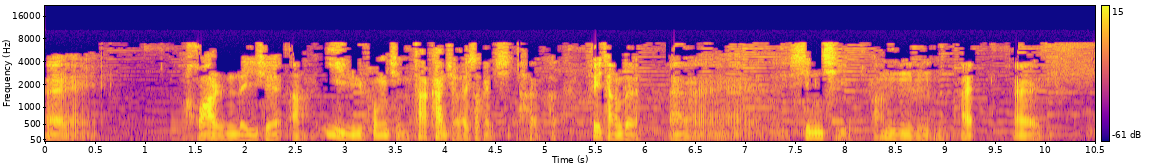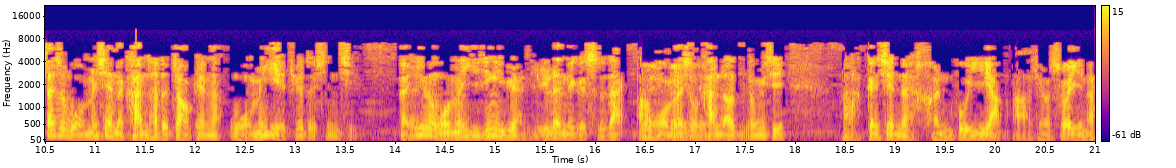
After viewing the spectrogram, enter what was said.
呃。华人的一些啊异域风情，他看起来是很很很非常的呃新奇啊，嗯嗯嗯，哎哎，但是我们现在看他的照片呢，我们也觉得新奇，啊，因为我们已经远离了那个时代啊，我们所看到的东西啊跟现在很不一样啊，就所以呢，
